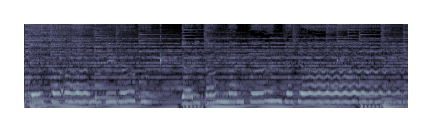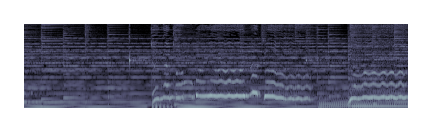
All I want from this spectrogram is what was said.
kemerdekaan direbut dari tangan penjajah. Dengan membayar harga yang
